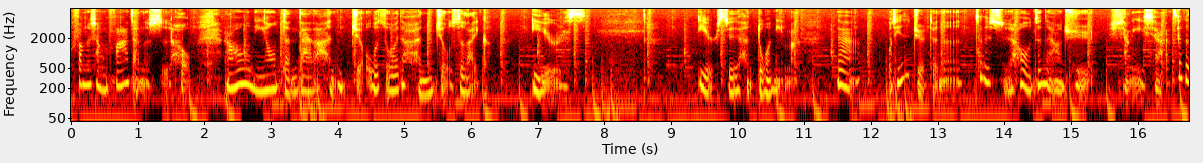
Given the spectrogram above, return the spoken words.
方向发展的时候，然后你又等待了很久。我所谓的很久是 like years，years 就是很多年嘛。那我其实觉得呢，这个时候真的要去想一下这个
